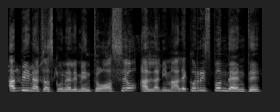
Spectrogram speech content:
Abbina ciascun elemento osseo all'animale corrispondente.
